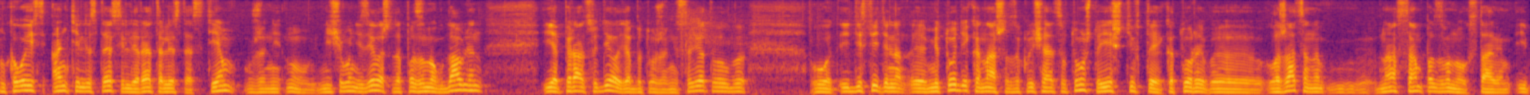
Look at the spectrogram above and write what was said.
у кого есть антилистез или реталистез, тем уже не- ну, ничего не сделаешь, это позвонок давлен, и операцию делать я бы тоже не советовал бы. Вот. И действительно, э, методика наша заключается в том, что есть штифты, которые э, ложатся на, на сам позвонок, ставим, и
